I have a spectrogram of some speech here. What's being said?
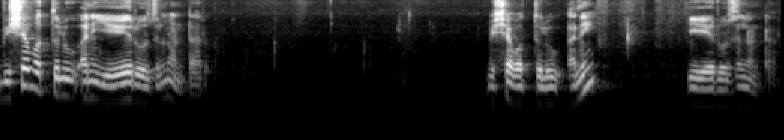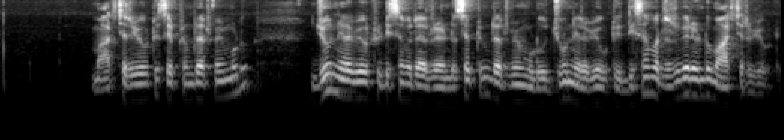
విషవత్తులు అని ఏ రోజులను అంటారు? విషవత్తులు అని ఏ రోజులను అంటారు? మార్చి ఇరవై ఒకటి సెప్టెంబర్ ఇరవై మూడు జూన్ ఇరవై ఒకటి డిసెంబర్ ఇరవై రెండు సెప్టెంబర్ ఇరవై మూడు జూన్ ఇరవై ఒకటి డిసెంబర్ ఇరవై రెండు మార్చి ఇరవై ఒకటి.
